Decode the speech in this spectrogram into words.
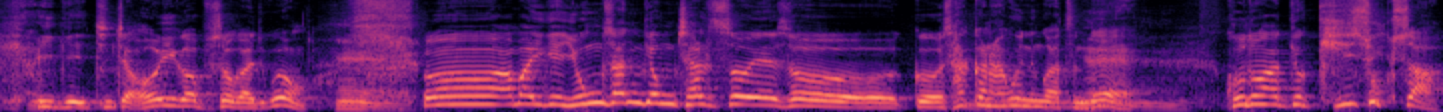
이게 진짜 어이가 없어가지고요. 예. 어 아마 이게 용산 경찰서에서 그 사건 하고 있는 것 같은데 예. 고등학교 기숙사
